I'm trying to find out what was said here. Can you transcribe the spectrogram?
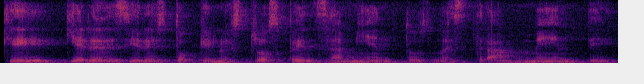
¿Qué quiere decir esto? Que nuestros pensamientos, nuestra mente,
